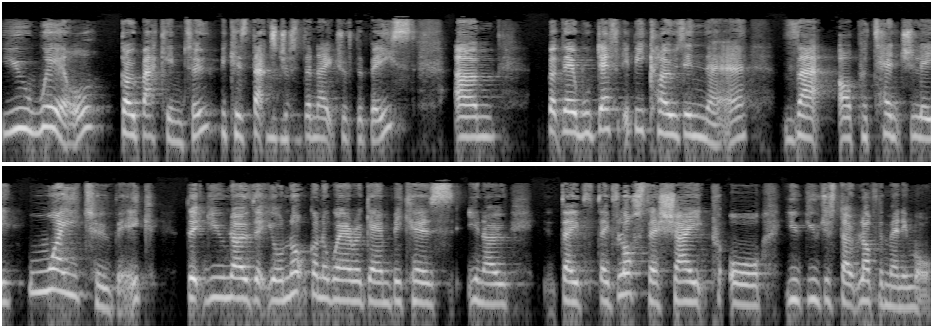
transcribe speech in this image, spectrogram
you will go back into because that's mm-hmm. just the nature of the beast. Um, but there will definitely be clothes in there that are potentially way too big that you know that you're not going to wear again because you know they've they've lost their shape or you you just don't love them anymore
